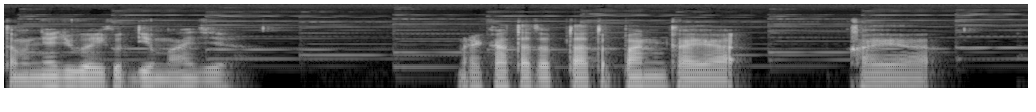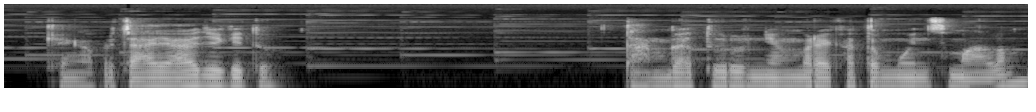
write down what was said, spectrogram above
temennya juga ikut diem aja. Mereka tatap-tatapan kayak kayak kayak nggak percaya aja gitu. Tangga turun yang mereka temuin semalam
